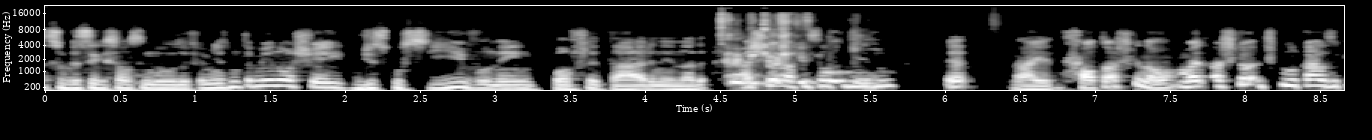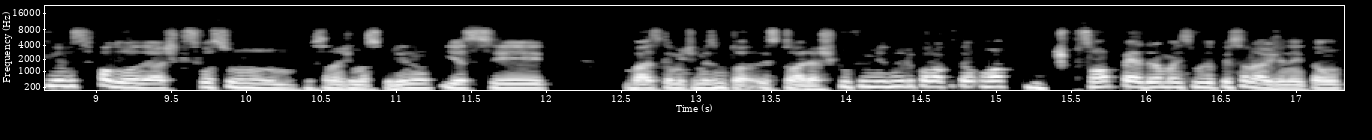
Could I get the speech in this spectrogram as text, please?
sobre essa questão assim, do, do, feminismo, também não achei discursivo, nem panfletário, nem nada. Acho que a questão do feminismo. É, ah, falta, acho que não. Mas acho que, tipo, no caso que nem você falou, né? Acho que se fosse um personagem masculino, ia ser basicamente a mesma história. Acho que o feminismo ele coloca uma, tipo, só uma pedra mais em cima do personagem, né? Então,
